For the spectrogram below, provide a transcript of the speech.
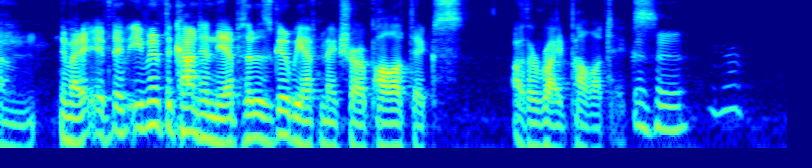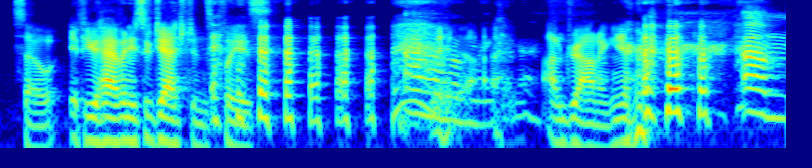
Um, no matter if even if the content in the episode is good, we have to make sure our politics are the right politics. Mhm. So if you have any suggestions, please. oh my goodness. I'm drowning here. Um,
